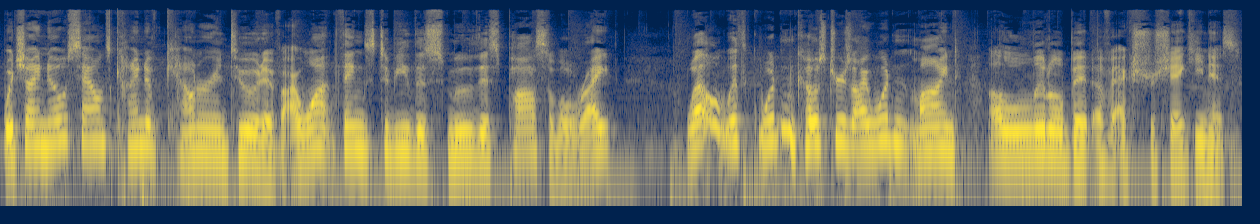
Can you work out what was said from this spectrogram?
Which I know sounds kind of counterintuitive. I want things to be the smoothest possible, right? Well, with wooden coasters, I wouldn't mind a little bit of extra shakiness.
